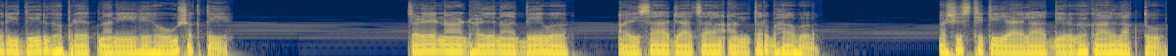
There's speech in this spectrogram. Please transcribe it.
तरी दीर्घ प्रयत्नाने हे होऊ शकते. चळेना ढळेना देव ऐसा ज्याचा अंतर्भाव. अशी स्थिती यायला दीर्घकाळ लागतो.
